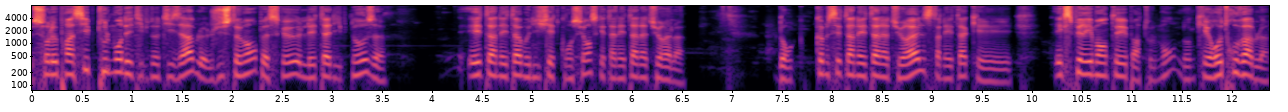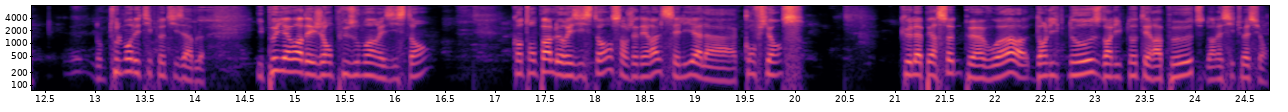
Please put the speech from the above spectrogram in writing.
sur le principe, tout le monde est hypnotisable, justement parce que l'état d'hypnose est un état modifié de conscience qui est un état naturel. Donc, comme c'est un état naturel, c'est un état qui est expérimenté par tout le monde, donc qui est retrouvable. Donc tout le monde est hypnotisable. Il peut y avoir des gens plus ou moins résistants. Quand on parle de résistance, en général, c'est lié à la confiance que la personne peut avoir dans l'hypnose, dans l'hypnothérapeute, dans la situation.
